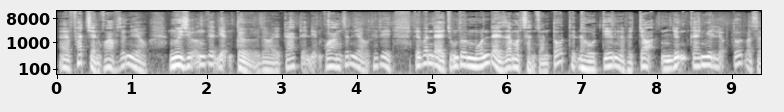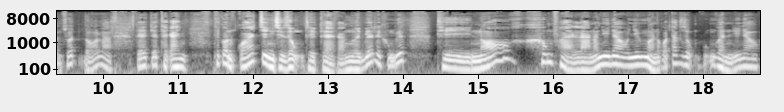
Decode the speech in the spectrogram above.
ờ, phát triển khoa học rất nhiều, nuôi dưỡng cái điện tử rồi các cái điện quang rất nhiều. Thế thì cái vấn đề chúng tôi muốn để ra một sản phẩm tốt thì đầu tiên là phải chọn những cái nguyên liệu tốt và sản xuất, đó là cái cái thạch anh thế còn quá trình sử dụng thì kể cả người biết hay không biết thì nó không phải là nó như nhau nhưng mà nó có tác dụng cũng gần như nhau.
